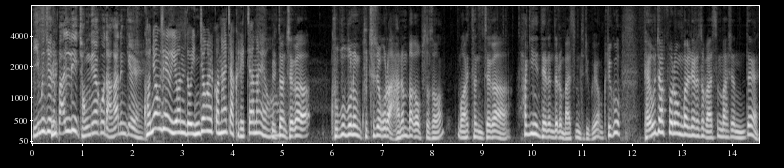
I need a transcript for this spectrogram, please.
이 문제는 빨리 정리하고 나가는 게 권영세 의원도 인정할 건 하자 그랬잖아요. 일단 제가 그 부분은 구체적으로 아는 바가 없어서 뭐 하여튼 제가 확인이 되는 대로 말씀드리고요. 그리고 배우자 포럼 관련해서 말씀하셨는데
